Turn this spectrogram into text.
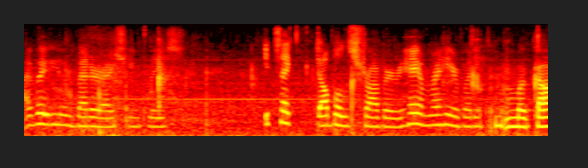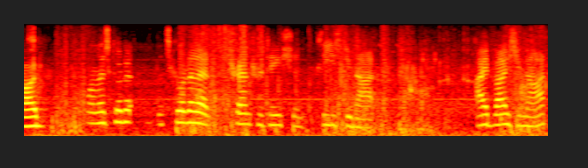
I bet even better ice cream place. It's like double strawberry. Hey, I'm right here, buddy. Oh my god. Come on, let's go to let's go to that transportation. Please do not. I advise you not.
